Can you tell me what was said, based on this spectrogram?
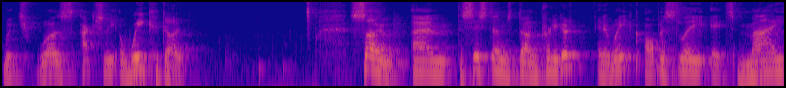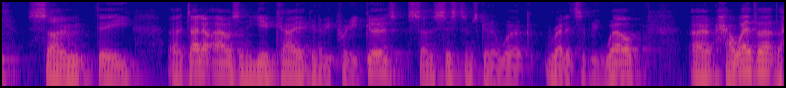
which was actually a week ago so um, the system's done pretty good in a week. Obviously, it's May, so the uh, daylight hours in the UK are going to be pretty good. So the system's going to work relatively well. Um, however, the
